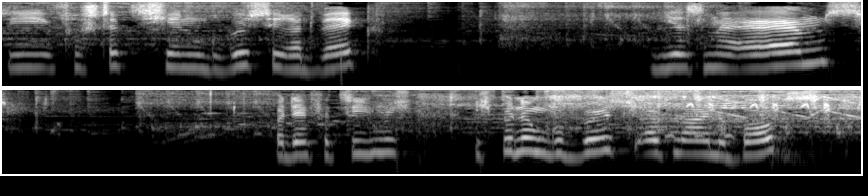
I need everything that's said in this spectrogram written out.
Sie versteckt sich hier im Gebüsch. Sie rennt weg. Hier ist eine Ems. Bei der verziehe ich mich. Ich bin im Gebüsch. Öffne eine Box.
